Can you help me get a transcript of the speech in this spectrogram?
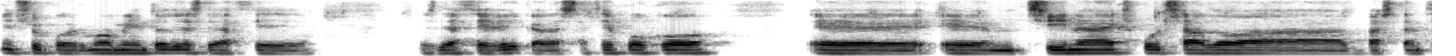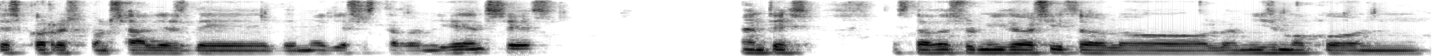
en su peor momento desde hace, desde hace décadas. Hace poco eh, China ha expulsado a bastantes corresponsales de, medios estadounidenses. Antes Estados Unidos hizo lo, mismo con,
